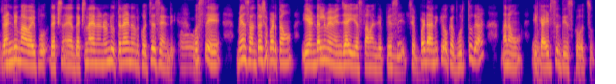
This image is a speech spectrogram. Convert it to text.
రండి మా వైపు దక్షిణ దక్షిణాయనం నుండి ఉత్తరాయణానికి వచ్చేసేయండి. వస్తే మేము సంతోషపడతాం. ఈ ఎండల్ని మేము ఎంజాయ్ చేస్తామని చెప్పేసి. చెప్పడానికి ఒక గుర్తుగా మనం ఈ కైట్స్ని తీసుకోవచ్చు.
